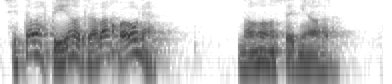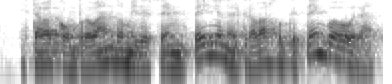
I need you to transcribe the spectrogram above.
si estabas pidiendo trabajo ahora. No, señor, estaba comprobando mi desempeño en el trabajo que tengo ahora.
